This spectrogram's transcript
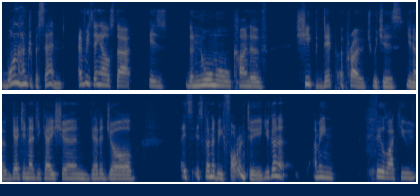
100% everything else that is the normal kind of sheep dip approach, which is, you know, get an education, get a job, it's it's going to be foreign to you. You're going to, I mean, feel like you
